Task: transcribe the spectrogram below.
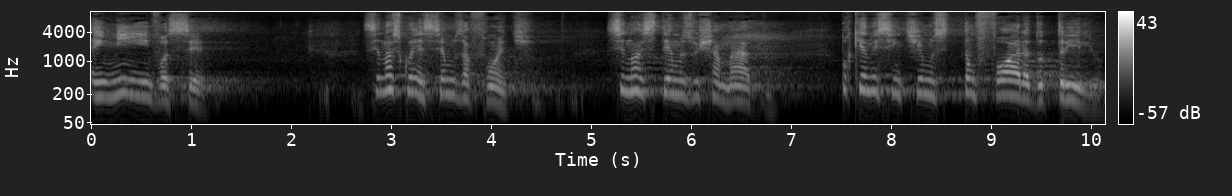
em mim e em você? Se nós conhecemos a fonte, se nós temos o chamado, por que nos sentimos tão fora do trilho?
